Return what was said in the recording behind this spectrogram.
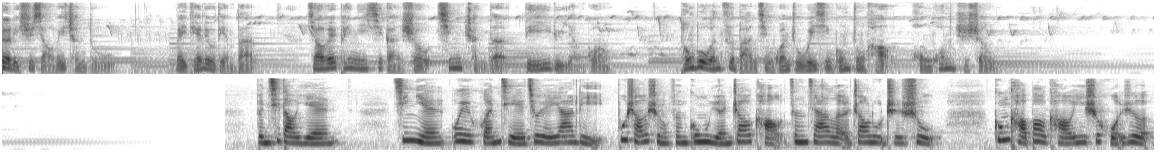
这里是小薇晨读，每天六点半，小薇陪你一起感受清晨的第一缕阳光。同步文字版，请关注微信公众号“洪荒之声”。本期导言：今年为缓解就业压力，不少省份公务员招考增加了招录职数，公考报考一时火热。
